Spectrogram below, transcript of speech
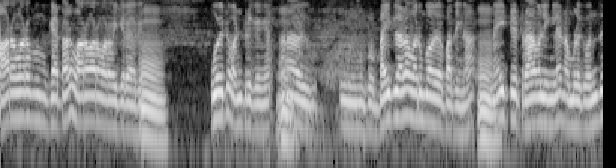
வார வாரம் கேட்டாலும் வார வாரம் வர வைக்கிறாரு. போயிட்டு வந்துட்டுருக்கேங்க ஆனால் இப்போ பைக்லலாம் வரும்போது பார்த்தீங்கன்னா நைட்டு ட்ராவலிங்கில் நம்மளுக்கு வந்து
